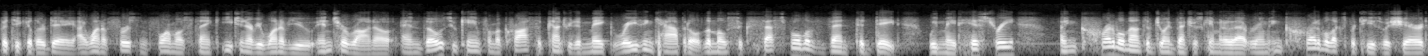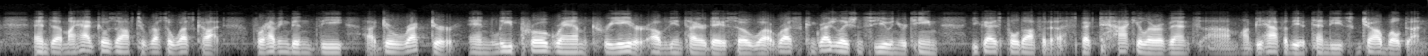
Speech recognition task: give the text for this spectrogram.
particular day, I want to first and foremost thank each and every one of you in Toronto and those who came from across the country to make Raising Capital the most successful event to date. We made history incredible amounts of joint ventures came out of that room. Incredible expertise was shared, and uh, my hat goes off to Russell Westcott for having been the uh, director and lead program creator of the entire day. So, uh, Russ, congratulations to you and your team. You guys pulled off a spectacular event um, on behalf of the attendees. Job well done.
